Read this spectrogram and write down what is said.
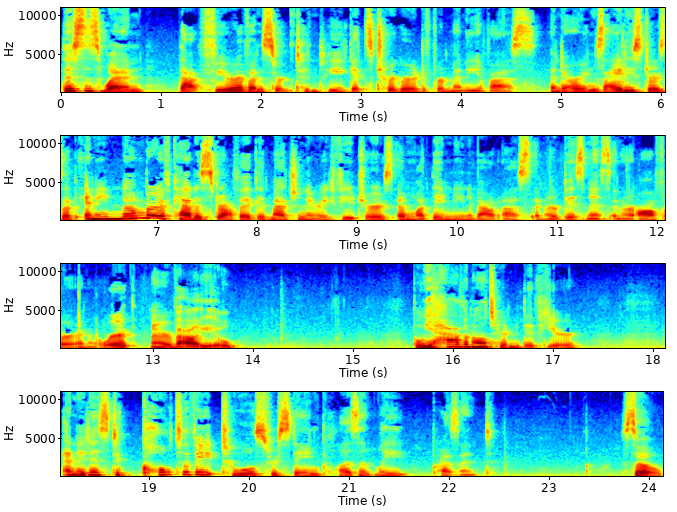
This is when that fear of uncertainty gets triggered for many of us, and our anxiety stirs up any number of catastrophic imaginary futures and what they mean about us and our business and our offer and our worth and our value. But we have an alternative here and it is to cultivate tools for staying pleasantly present. So,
